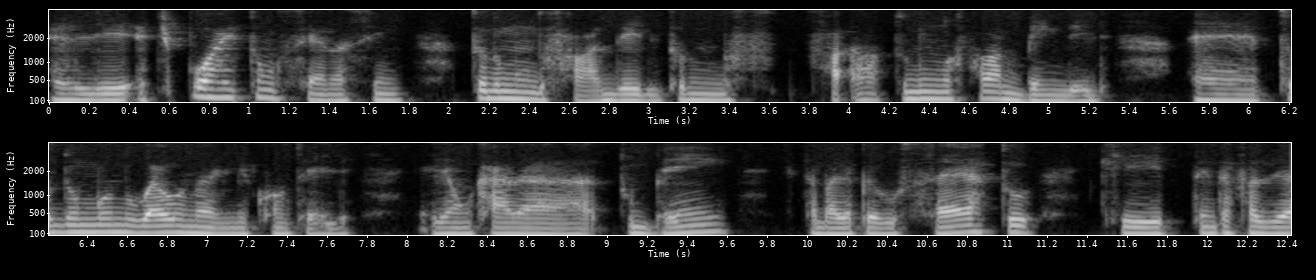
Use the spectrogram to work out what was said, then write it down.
Ele é tipo o Ayrton Senna, assim, todo mundo fala dele, todo mundo fala todo mundo fala bem dele. Eh, todo mundo é unânime quanto ele. Ele é um cara do bem, que trabalha pelo certo, que tenta fazer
